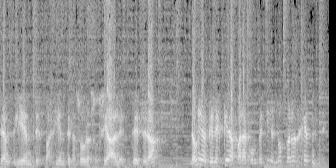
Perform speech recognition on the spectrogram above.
sean clientes, pacientes, las obras sociales, etcétera, la única que les queda para competir es no perder gente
